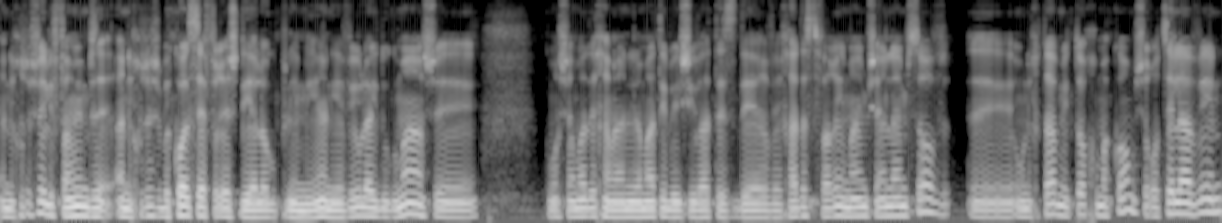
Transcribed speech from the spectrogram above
אני חושב שלפעמים זה, אני חושב שבכל ספר יש דיאלוג פנימי. אני אביא אולי דוגמה שכמו שאמרתי לכם, אני למדתי בישיבת הסדר, ואחד הספרים, מים שאין להם סוף, אה, הוא נכתב מתוך מקום שרוצה להבין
